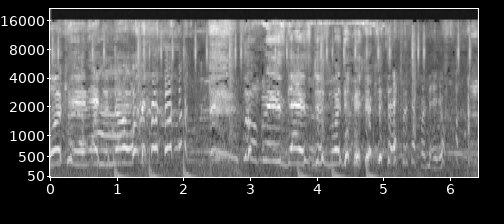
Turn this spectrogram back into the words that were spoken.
working and you know. so please guys, just watch the video today.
